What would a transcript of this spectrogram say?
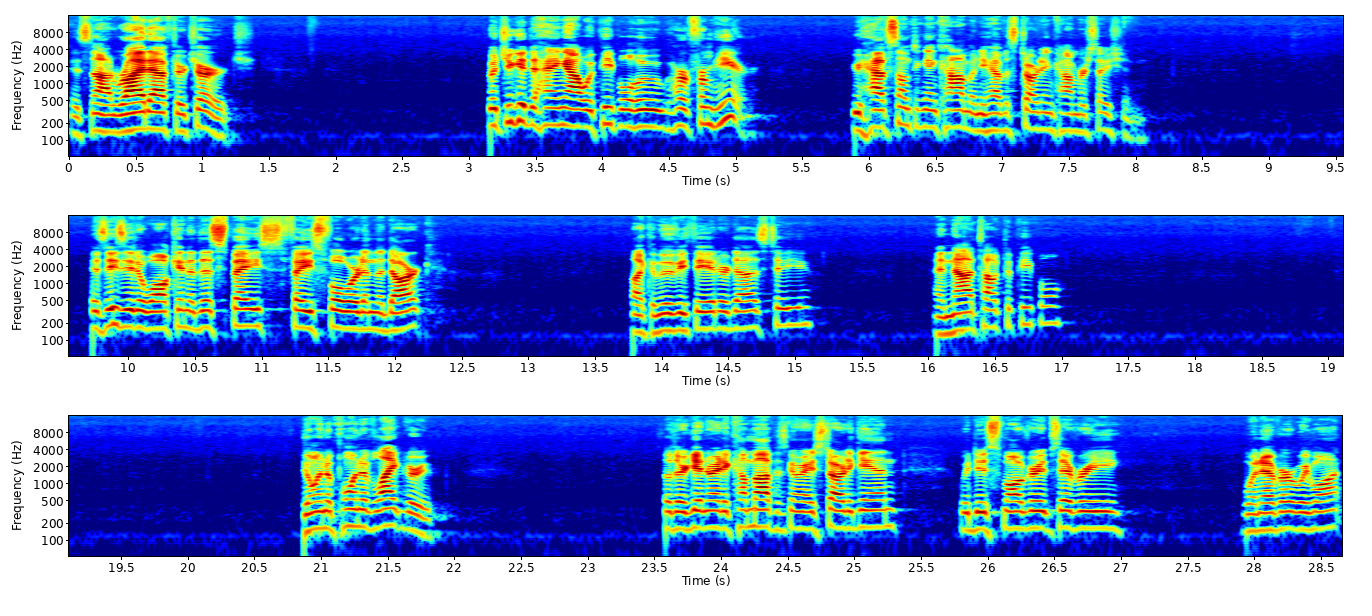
It's not right after church. But you get to hang out with people who are from here. You have something in common, you have a starting conversation. It's easy to walk into this space, face forward in the dark, like a movie theater does to you, and not talk to people. Join a point of light group. So they're getting ready to come up. It's ready to start again. We do small groups every whenever we want,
